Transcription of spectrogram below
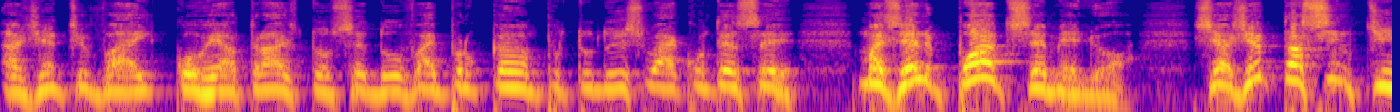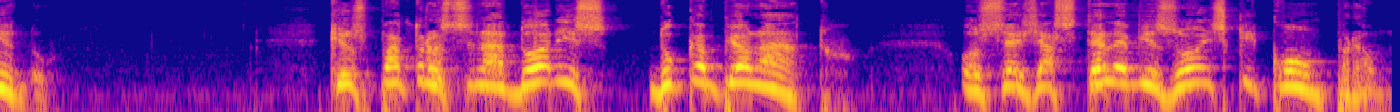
a gente vai correr atrás, o torcedor vai para o campo, tudo isso vai acontecer. Mas ele pode ser melhor. Se a gente está sentindo que os patrocinadores do campeonato, ou seja, as televisões que compram,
